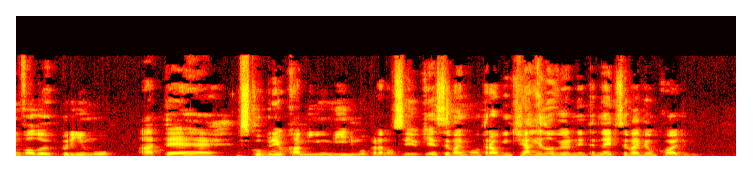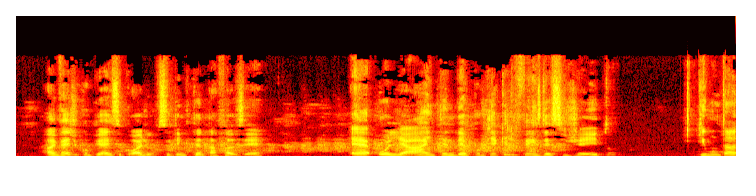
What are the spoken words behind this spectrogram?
um valor primo até descobrir o caminho mínimo para não sei o que, você vai encontrar alguém que já resolveu na internet e você vai ver um código. Ao invés de copiar esse código, o que você tem que tentar fazer é olhar, entender por que, que ele fez desse jeito. Que muita,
